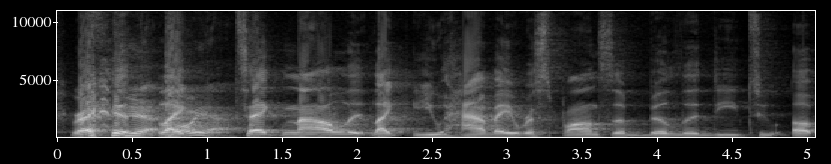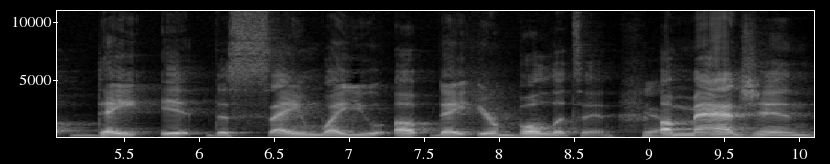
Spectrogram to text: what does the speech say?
right? Yeah. like Oh, yeah. technology, like you have a responsibility to update it the same way you update your bulletin. Yeah. Imagine.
